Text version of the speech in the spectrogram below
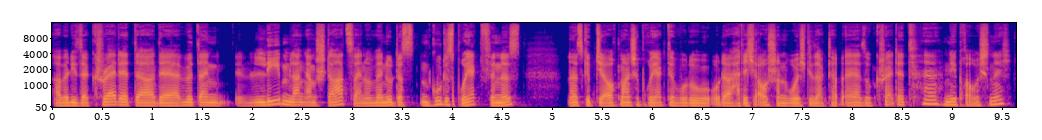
aber dieser Credit da, der wird dein Leben lang am Start sein. Und wenn du das ein gutes Projekt findest, na, es gibt ja auch manche Projekte, wo du, oder hatte ich auch schon, wo ich gesagt habe, äh, so Credit, hä, nee, brauche ich nicht.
